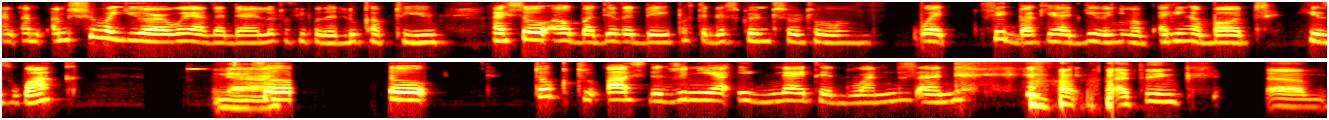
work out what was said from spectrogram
I'm, I'm, I'm sure you are aware that there are a lot of people that look up to you. I saw Albert the other day posted a screenshot of what feedback you had given him, I think, about his work. Yeah. So, so talk to us, the junior ignited ones, and I think um,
